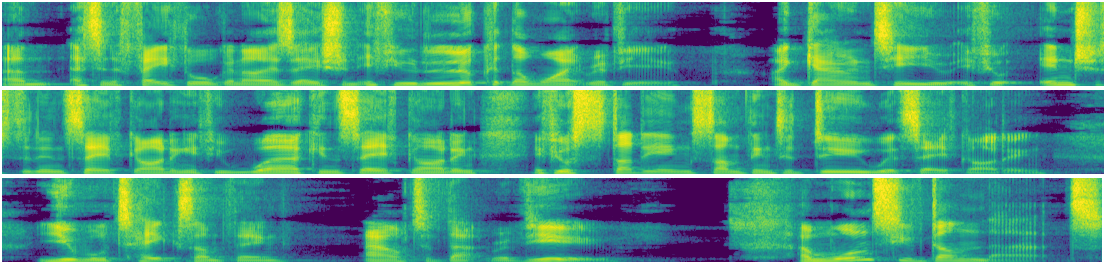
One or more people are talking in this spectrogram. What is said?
um, at a faith organization, if you look at the White Review, I guarantee you, if you're interested in safeguarding, if you work in safeguarding, if you're studying something to do with safeguarding, you will take something out of that review. And once you've done that,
